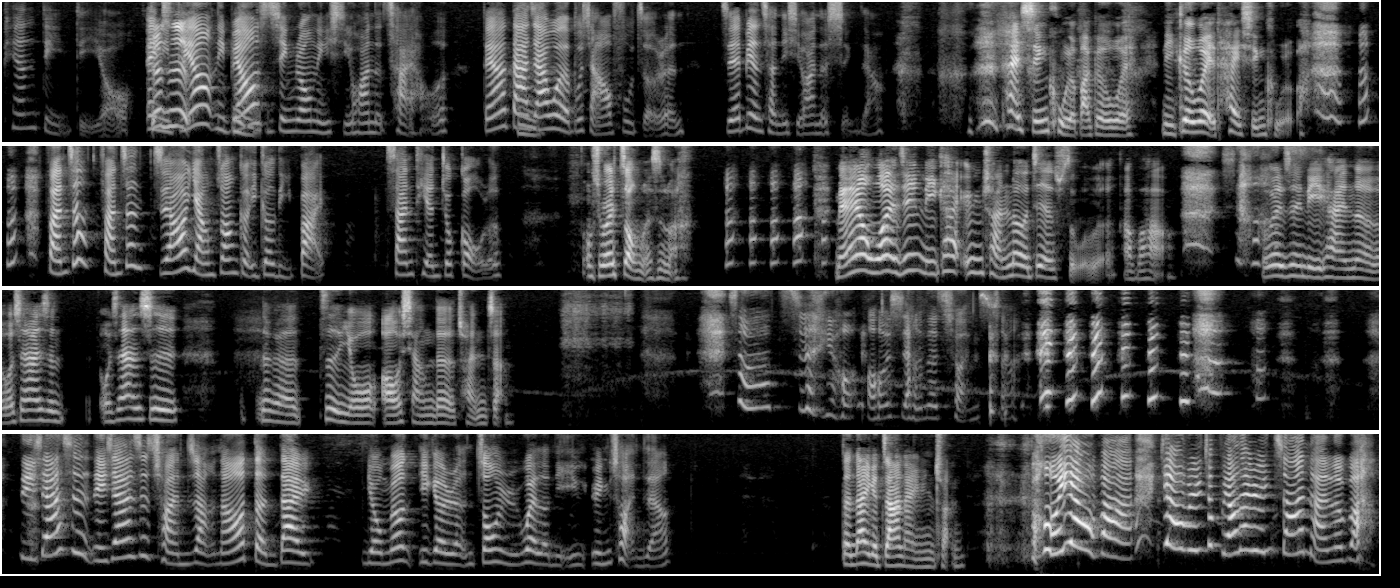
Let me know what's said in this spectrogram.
偏底底哦。哎，你不要你不要形容你喜欢的菜好了，等下大家为了不想要负责任。直接变成你喜欢的型，这样 太辛苦了吧，各位，你各位也太辛苦了吧。反正反正只要佯装个一个礼拜、三天就够了，我就会中了是吗？没有，我已经离开晕船乐界所了，好不好？我已经离开那了，我现在是，我现在是那个自由翱翔的船长。自由翱翔的船长，你现在是你现在是船长，然后等待有没有一个人终于为了你晕晕船这样？等待一个渣男晕船？不要吧，要不然就不要再晕渣男了吧？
